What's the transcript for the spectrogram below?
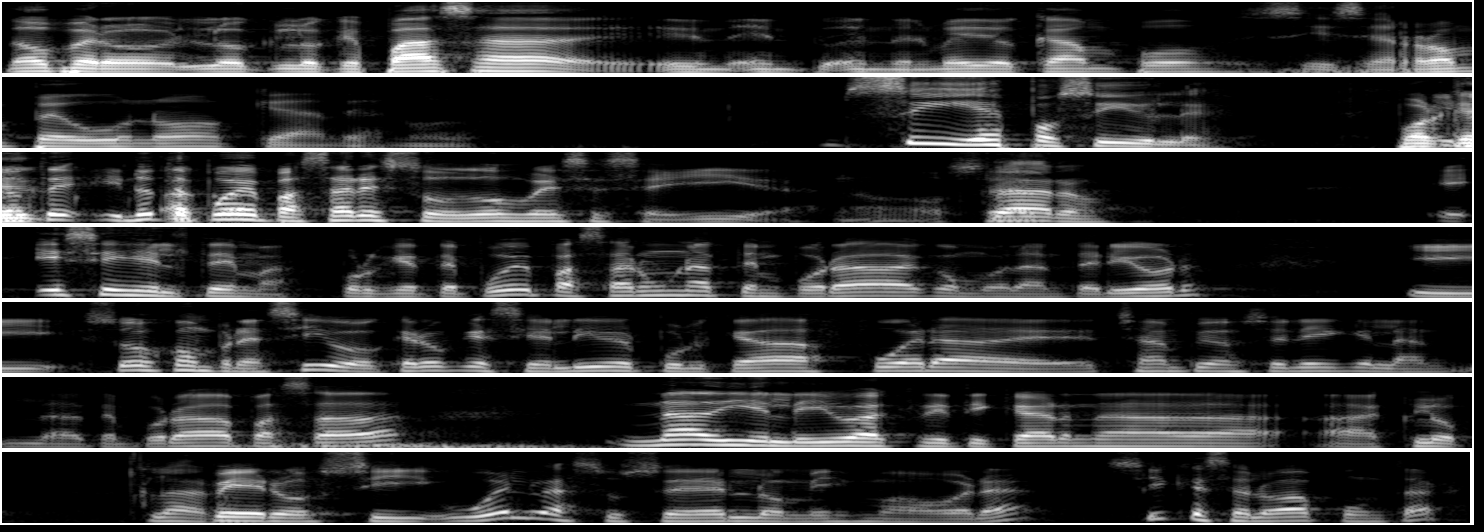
No, pero lo, lo que pasa en, en- en el medio campo, si se rompe uno, quedan desnudos. Sí, es posible. Porque y no te, y no te a- puede pasar eso dos veces seguidas, ¿no? O sea, Claro. e- ese es el tema, porque te puede pasar una temporada como la anterior y sos comprensivo. Creo que si el Liverpool quedaba fuera de Champions League la, la temporada pasada, nadie le iba a criticar nada a Klopp. Claro. Pero si vuelve a suceder lo mismo ahora, sí que se lo va a apuntar.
